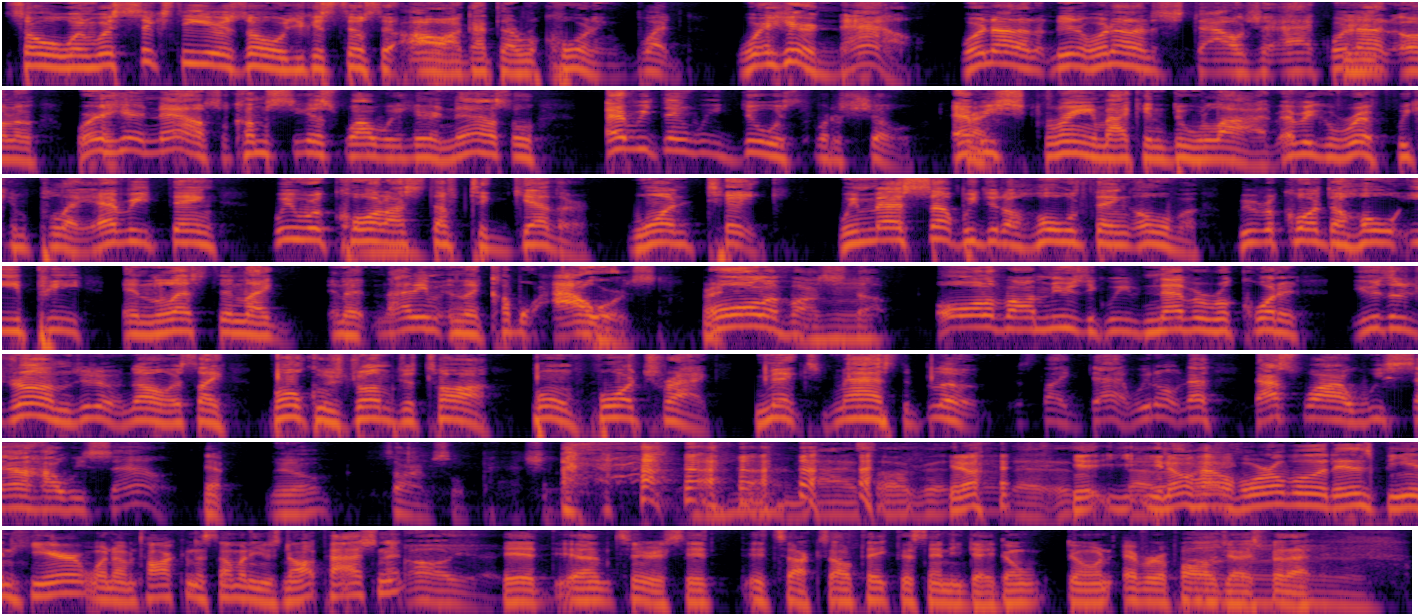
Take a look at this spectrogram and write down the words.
so when we're 60 years old, you can still say, "Oh, I got that recording," but we're here now. We're not, a, you know, we're not a nostalgia act. We're not mm-hmm. on a. We're here now. So come see us while we're here now. So everything we do is for the show. Every Right. scream I can do live. Every riff we can play. Everything we record our stuff together. One take. We mess up. We do the whole thing over. We record the whole EP in less than like in a not even in a couple hours. All of our mm-hmm. stuff. All of our music we've never recorded. Use the drums. You know, no, it's like vocals, drum, guitar, boom, four track, mix, master, look. It's like that. We don't. That, that's why we sound how we sound. Yep. You know. Sorry, I'm so passionate. Nah, it's all good. You know, That is- you, you that know how horrible it is being here when I'm talking to somebody who's not passionate. Oh, yeah. it. I'm serious. It it sucks. I'll take this any day. Don't don't ever apologize for that.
